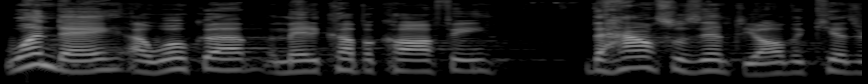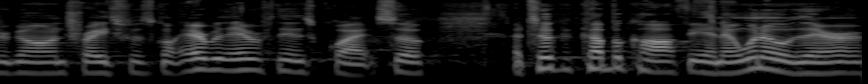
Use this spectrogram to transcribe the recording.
one day I woke up, I made a cup of coffee. The house was empty. All the kids were gone. Trace was gone. Everything, everything was quiet. So I took a cup of coffee and I went over there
